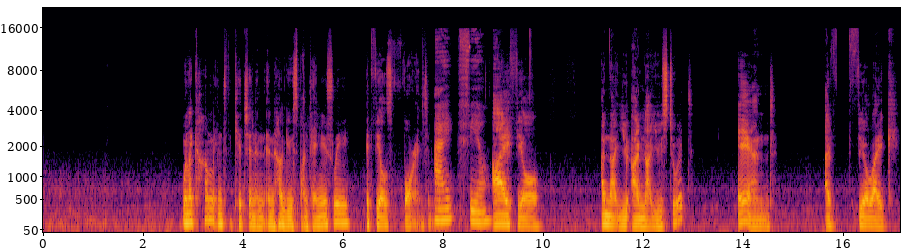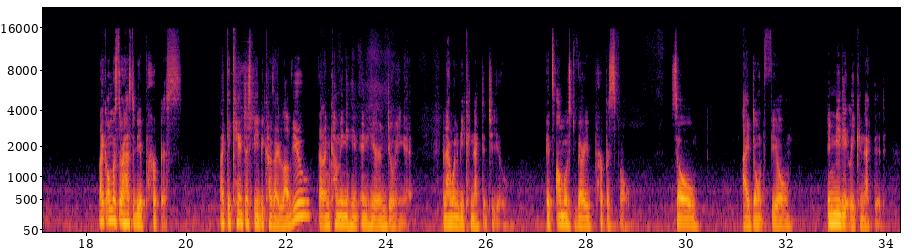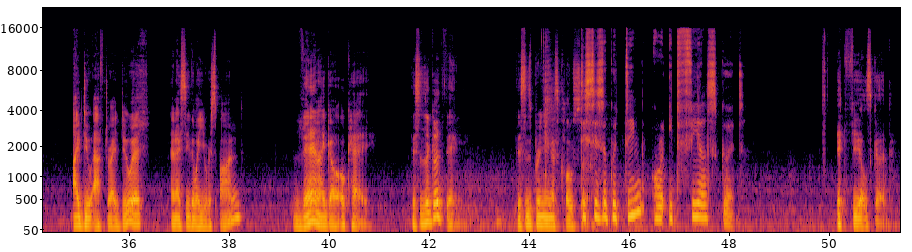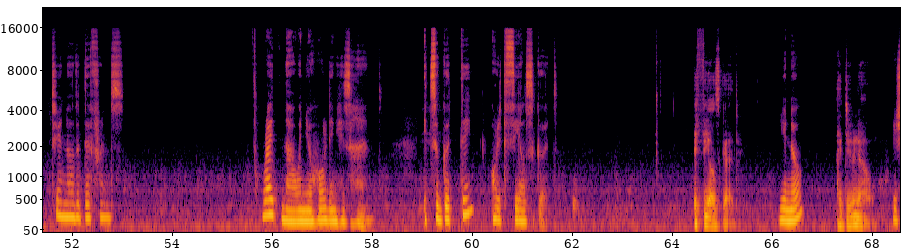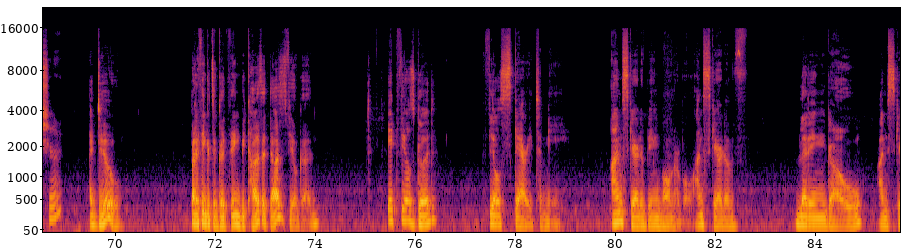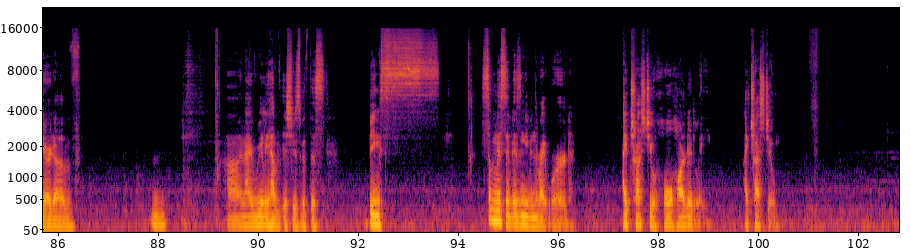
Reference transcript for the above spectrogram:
When I come into the kitchen and, and hug you spontaneously, it feels foreign to me. I feel I feel I'm not I'm not used to it, and I feel like like almost there has to be a purpose. Like it can't just be because I love you that I'm coming in, here and doing it, and I want to be connected to you. It's almost very purposeful, so I don't feel immediately connected. I do after I do it, and I see the way you respond then I go, okay, this is a good thing. This is bringing us closer. this is a good thing or it feels good. it feels good. Do you know the difference? right now when you're holding his hand, it's a good thing or it feels good? It feels good. You know? I do know. You sure? I do. But I think it's a good thing because it does feel good. It feels good, feels scary to me. I'm scared of being vulnerable. I'm scared of letting go. I'm scared of, uh, and I really have issues with this. Being s- submissive isn't even the right word. I trust you wholeheartedly. I trust you.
